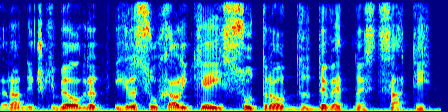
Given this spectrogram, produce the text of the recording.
Radnički Beograd, igra se u Hali Keji sutra od 19 sati.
